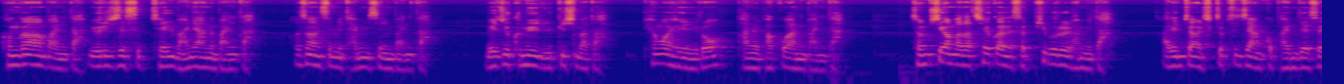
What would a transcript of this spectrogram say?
건강한 반이다. 요리 실습 제일 많이 하는 반이다. 허수한 쌤이 담임쌤인 반이다. 매주 금요일 육교시마다 평화회의로 반을 바꿔가는 반이다. 점심시간마다 체육관에서 피구를 합니다. 알림장을 직접 쓰지 않고 반대에서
